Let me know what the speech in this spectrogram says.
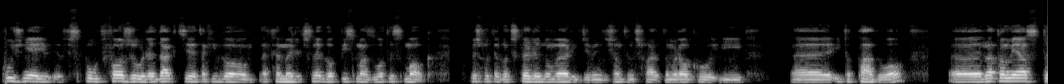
później współtworzył redakcję takiego efemerycznego pisma Złoty Smok. Wyszło tego cztery numery w 1994 roku i, i to padło. Natomiast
